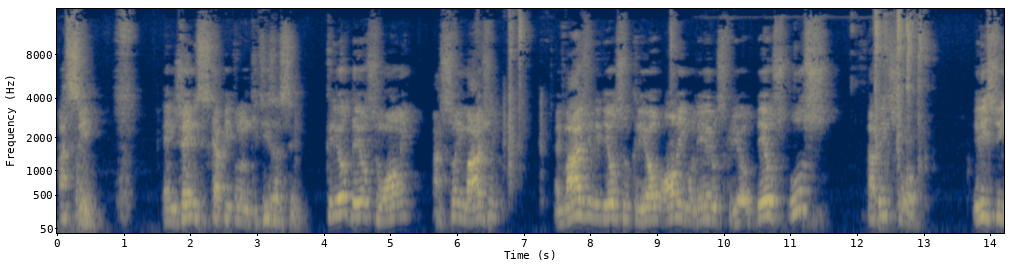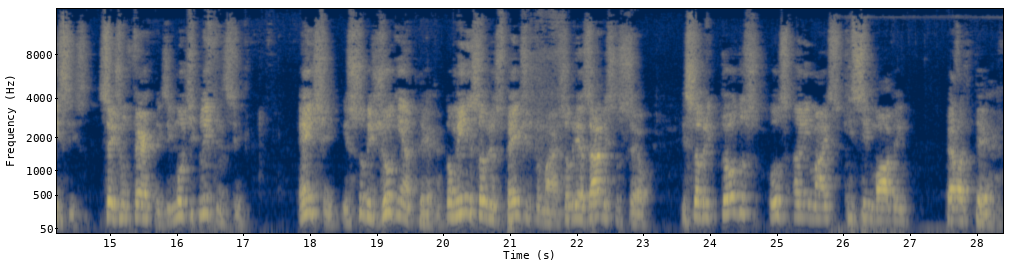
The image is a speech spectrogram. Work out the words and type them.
assim, em Gênesis capítulo 1, que diz assim: Criou Deus o homem, a sua imagem, a imagem de Deus o criou, homem e mulher os criou, Deus os abençoou. E lhes disse: Sejam férteis e multipliquem-se Enchem e subjuguem a terra, dominem sobre os peixes do mar, sobre as aves do céu e sobre todos os animais que se movem pela terra.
